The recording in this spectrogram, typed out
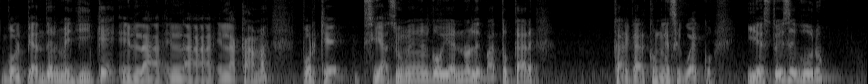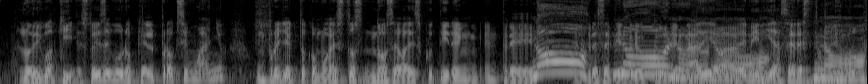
golpeando el meñique en la, en, la, en la cama, porque si asumen el gobierno les va a tocar cargar con ese hueco. Y estoy seguro lo digo aquí, estoy seguro que el próximo año un proyecto como estos no se va a discutir en, entre, entre septiembre y octubre. Nadie va a venir y hacer esto mismo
